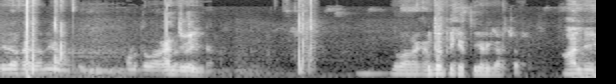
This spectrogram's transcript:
ਇਹਦਾ ਫਾਇਦਾ ਨਹੀਂ ਆਣਾ ਹੁਣ ਦੁਬਾਰਾ ਹਾਂਜੀ ਬਾਈ। ਦੁਬਾਰਾ ਕਰ ਕੁਦਰਤੀ ਖੇਤੀ ਵਾਲੀ ਗੱਲ ਚੱਲ ਹਾਂਜੀ।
